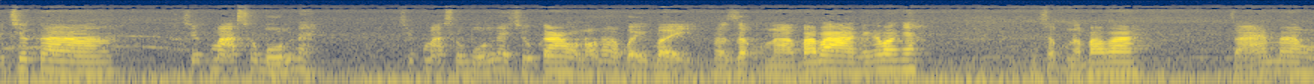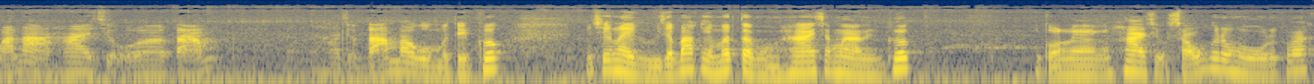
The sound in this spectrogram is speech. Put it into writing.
cái chiếc uh, chiếc mã số 4 này. Chiếc mã số 4 này chiều cao của nó là 77 và rộng là 33 nha các bác nhé rộng là 33 giá em đang bán là 2 triệu à, 8 2 triệu 8 bao gồm một tiền cước. Cái chiếc này gửi ra bác thì mất tầm khoảng 200 ngàn tiền cước. Còn là 2 triệu 6 cái đồng hồ đấy các bác.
